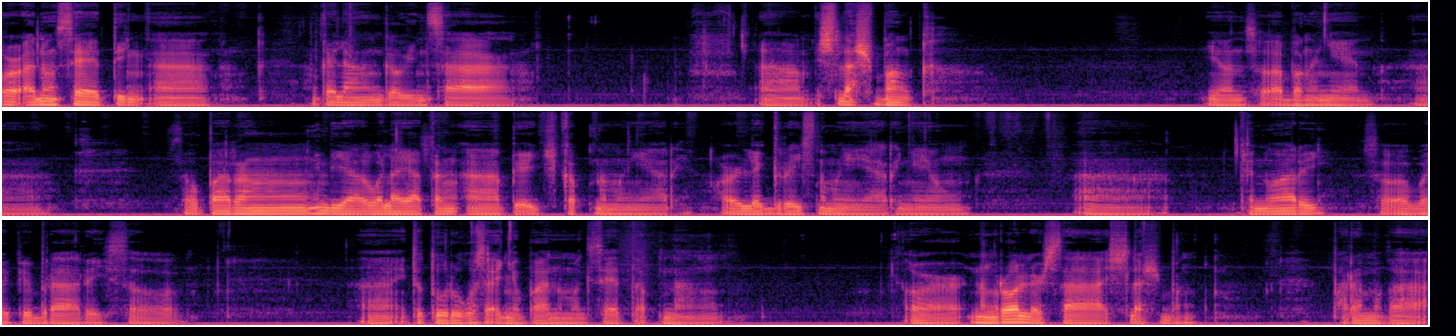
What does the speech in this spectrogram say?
or anong setting ah, ang kailangan gawin sa um, slash bank. Yun so abangan nyo yan. Ah, so parang hindi wala yatang ah, PH cup na mangyayari or leg race na mangyayari ngayong ah, January. So by February. So ah, ituturo ko sa inyo paano mag setup ng or ng roller sa slash bank para maka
